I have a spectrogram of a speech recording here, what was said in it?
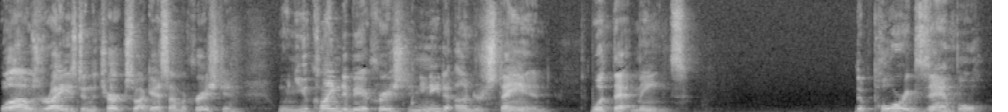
Well, I was raised in the church, so I guess I'm a Christian when you claim to be a Christian, you need to understand what that means. The poor example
